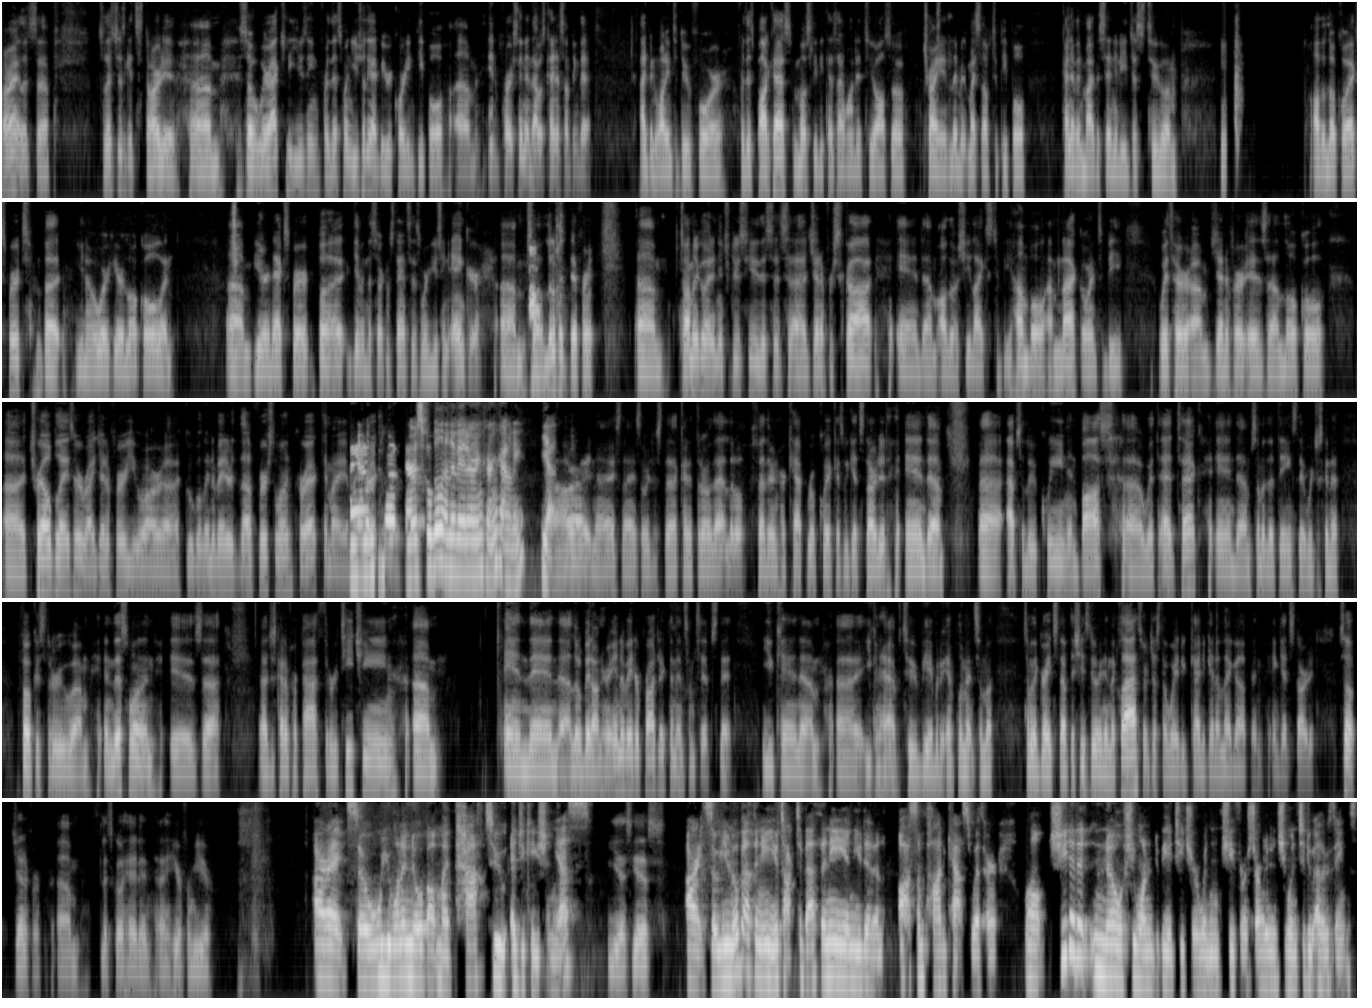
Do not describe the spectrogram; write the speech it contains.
All right, let's uh so let's just get started. Um so we're actually using for this one usually I'd be recording people um in person and that was kind of something that I'd been wanting to do for for this podcast mostly because I wanted to also try and limit myself to people kind of in my vicinity just to um you know, all the local experts, but you know, we're here local and um, you're an expert, but given the circumstances, we're using Anchor. Um, so a little bit different. Um, so I'm going to go ahead and introduce you. This is uh, Jennifer Scott, and um, although she likes to be humble, I'm not going to be with her. Um, Jennifer is a local uh, trailblazer, right, Jennifer? You are a Google Innovator, the first one, correct? Am I? Am I, I am the first Google Innovator in Kern County. Yeah. All right, nice, nice. So we're just uh, kind of throw that little feather in her cap real quick as we get started. And um, uh, absolute queen and boss uh, with Ed Tech, and um, some of the things that we're just going to focus through um, in this one is uh, uh, just kind of her path through teaching, um, and then a little bit on her innovator project, and then some tips that you can um, uh, you can have to be able to implement some of some of the great stuff that she's doing in the class or just a way to kind of get a leg up and, and get started. So, Jennifer, um, let's go ahead and uh, hear from you. All right. So, you want to know about my path to education, yes? Yes, yes. All right. So, you know Bethany, you talked to Bethany and you did an awesome podcast with her. Well, she didn't know she wanted to be a teacher when she first started and she went to do other things.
